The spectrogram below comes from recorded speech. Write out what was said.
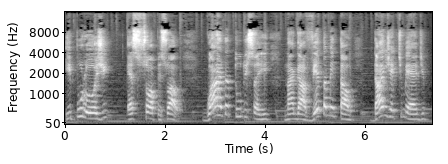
E por hoje é só, pessoal. Guarda tudo isso aí na gaveta mental da InjectMed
